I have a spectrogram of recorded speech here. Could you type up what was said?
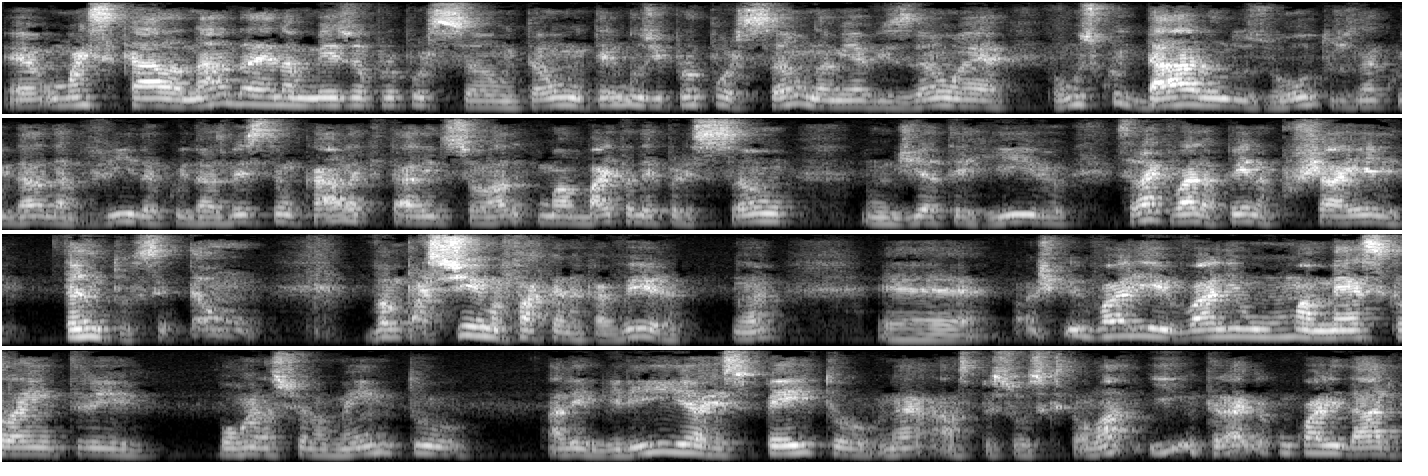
é, uma escala, nada é na mesma proporção. Então, em termos de proporção, na minha visão, é vamos cuidar um dos outros, né? cuidar da vida, cuidar. Às vezes tem um cara que está ali do seu lado com uma baita depressão, num dia terrível. Será que vale a pena puxar ele tanto, ser tão. Vamos para cima, faca na caveira? Né? É, acho que vale, vale uma mescla entre bom relacionamento, alegria, respeito né, às pessoas que estão lá e entrega com qualidade.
